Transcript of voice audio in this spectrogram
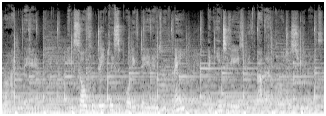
right there in soulful, deeply supportive DMs with me and interviews with other gorgeous humans,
